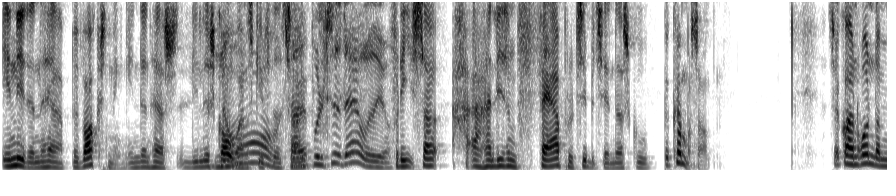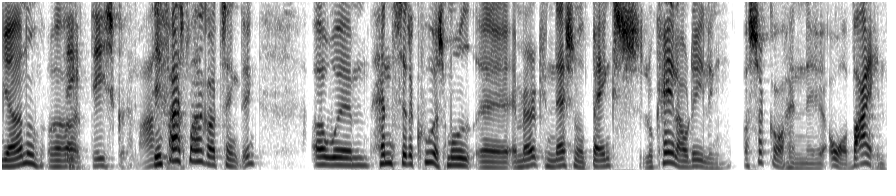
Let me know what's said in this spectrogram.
inde i den her bevoksning, i den her lille skov, hvor han skiftede så er tøj. politiet derude jo. Fordi så har han ligesom færre politibetjente, der skulle bekymre sig om. Så går han rundt om hjørnet, og Det, det er sgu da meget det er faktisk meget godt tænkt, ikke? Og øh, han sætter kurs mod øh, American National Banks lokalafdeling, og så går han øh, over vejen.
